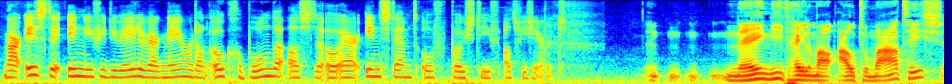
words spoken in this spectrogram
Maar is de individuele werknemer dan ook gebonden als de OR instemt of positief adviseert? Nee, niet helemaal automatisch.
